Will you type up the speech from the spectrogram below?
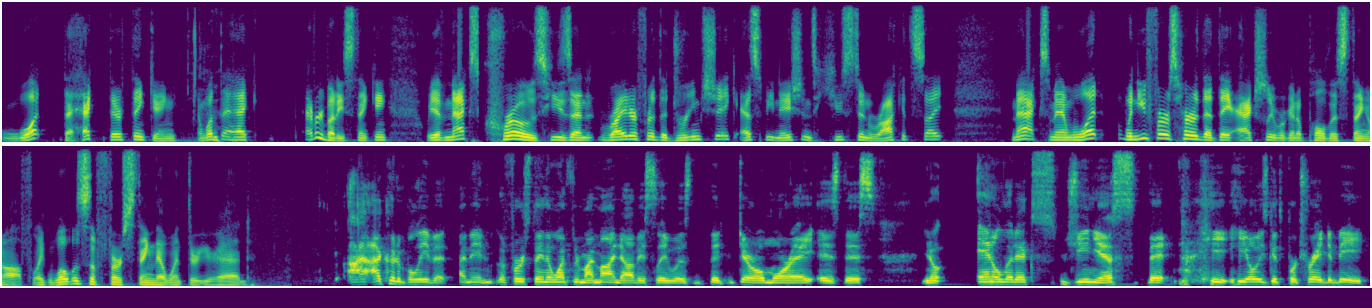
what the heck they're thinking and what the heck everybody's thinking, we have Max Crows. He's a writer for the Dream Shake, SB Nation's Houston Rockets site. Max, man, what when you first heard that they actually were going to pull this thing off? Like, what was the first thing that went through your head? I, I, couldn't believe it. I mean, the first thing that went through my mind, obviously, was that Daryl Morey is this, you know, analytics genius that he he always gets portrayed to be.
